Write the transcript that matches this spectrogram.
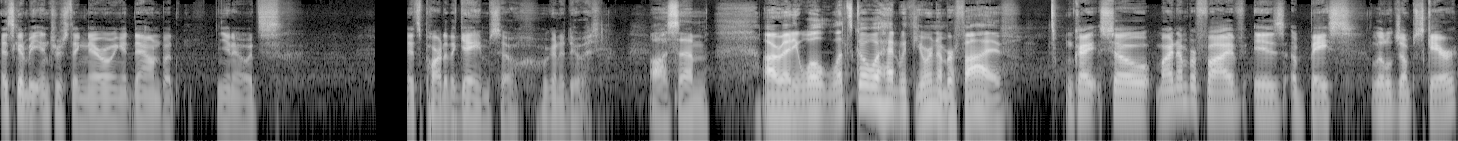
it's gonna be interesting narrowing it down. But you know, it's it's part of the game, so we're gonna do it. Awesome. Alrighty. Well, let's go ahead with your number five. Okay, so my number five is a base little jump scare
